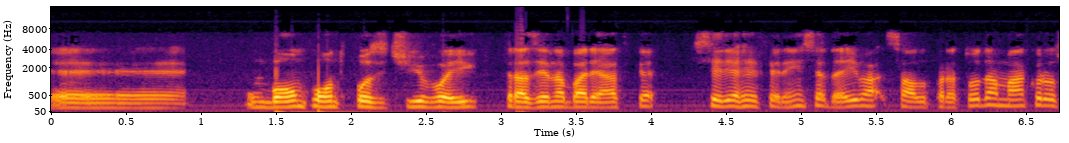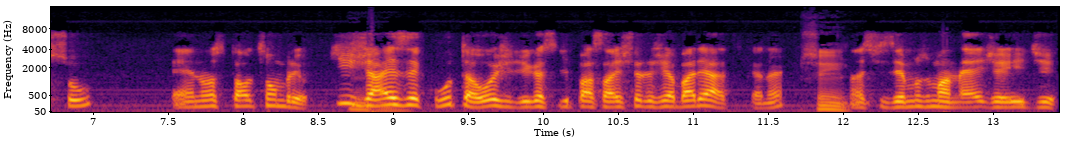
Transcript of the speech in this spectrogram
é, um bom ponto positivo aí, trazendo a bariátrica, que seria referência daí, Saulo, para toda a Macro Sul é, no Hospital de Sombrio, que já executa hoje, diga-se de passagem, cirurgia bariátrica, né? Sim. Nós fizemos uma média aí de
